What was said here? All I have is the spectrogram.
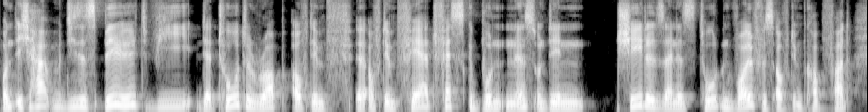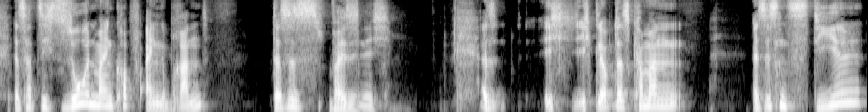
Und ich habe dieses Bild, wie der tote Rob auf dem, äh, auf dem Pferd festgebunden ist und den Schädel seines toten Wolfes auf dem Kopf hat, das hat sich so in meinen Kopf eingebrannt, das ist, weiß ich nicht. Also ich, ich glaube, das kann man. Es ist ein Stil,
